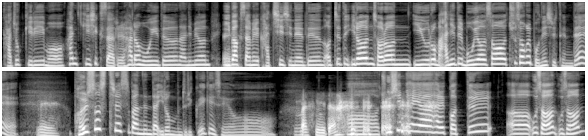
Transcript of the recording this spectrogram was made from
가족끼리 뭐 한 끼 식사를 하러 모이든 아니면 네. 2박 3일 같이 지내든 어쨌든 이런 저런 이유로 많이들 모여서 추석을 보내실 텐데 네, 벌써 스트레스 받는다 이런 분들이 꽤 계세요. 맞습니다. 어, 조심해야 할 것들 어, 우선 우선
